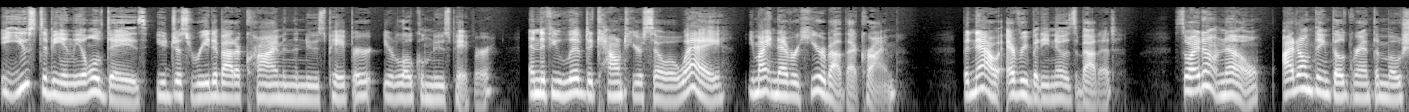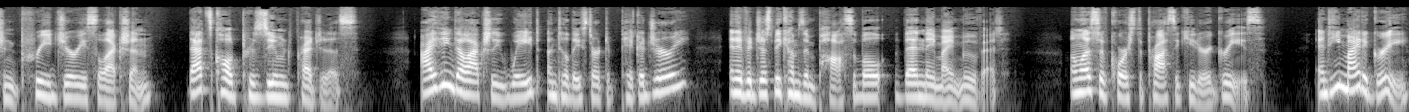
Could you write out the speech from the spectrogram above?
It used to be in the old days, you'd just read about a crime in the newspaper, your local newspaper. And if you lived a county or so away, you might never hear about that crime. But now everybody knows about it. So I don't know. I don't think they'll grant the motion pre jury selection. That's called presumed prejudice. I think they'll actually wait until they start to pick a jury, and if it just becomes impossible, then they might move it. Unless, of course, the prosecutor agrees. And he might agree.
